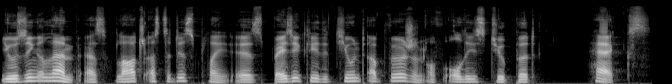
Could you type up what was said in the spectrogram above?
Using a lamp as large as the display is basically the tuned up version of all these stupid hacks,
